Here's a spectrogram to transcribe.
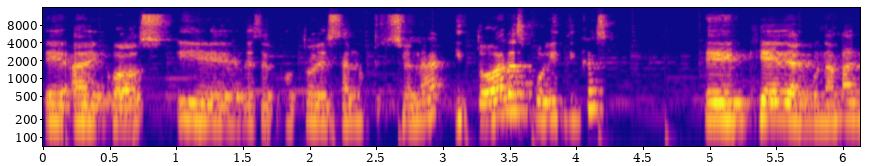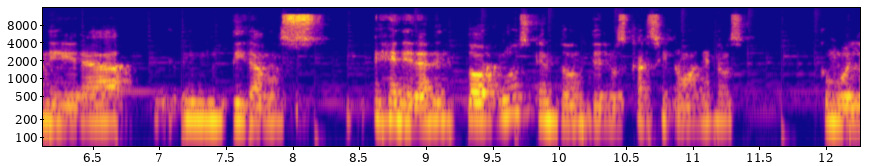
eh, adecuados eh, desde el punto de vista nutricional y todas las políticas eh, que de alguna manera, mm, digamos, generan entornos en donde los carcinógenos, como el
